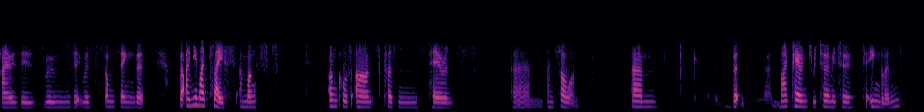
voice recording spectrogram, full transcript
houses, rooms. It was something that, but I knew my place amongst uncles, aunts, cousins, parents, um, and so on. Um, but my parents returned me to, to England,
